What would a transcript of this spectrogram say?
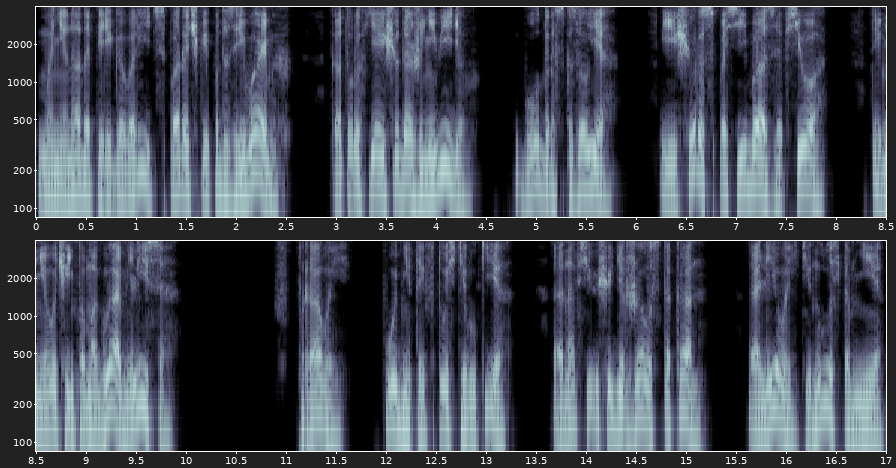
«Мне надо переговорить с парочкой подозреваемых, которых я еще даже не видел», — бодро сказал я. «Еще раз спасибо за все. Ты мне очень помогла, Мелиса. В правой, поднятой в тосте руке, она все еще держала стакан, а левой тянулась ко мне.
